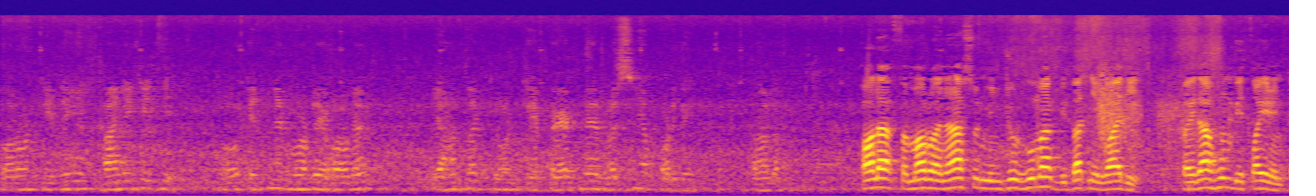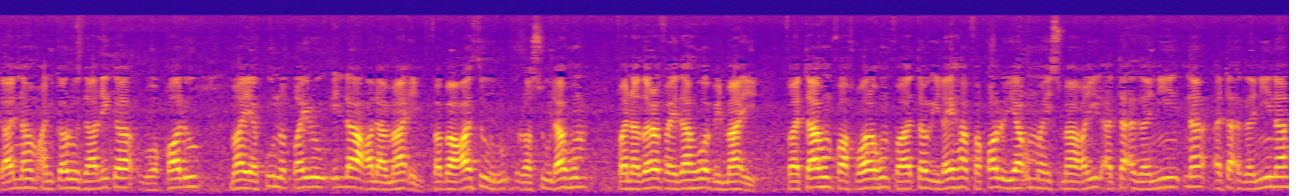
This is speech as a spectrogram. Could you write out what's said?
اور ان کی نہیں قال فمر ناس من جرهما ببطن الوادي فإذا هم بطير كأنهم أنكروا ذلك وقالوا ما يكون الطير إلا على ماء. فبعثوا رسولهم فنظر فإذا هو بالماء فأتاهم فأخبرهم فأتوا إليها فقالوا يا أم إسماعيل أتأذنين, أتأذنين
